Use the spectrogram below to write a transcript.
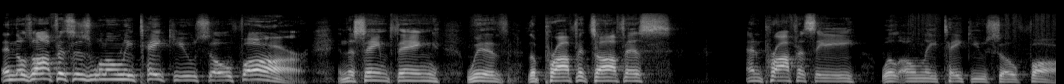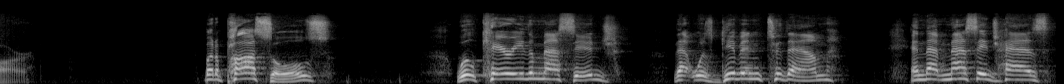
and those offices will only take you so far. And the same thing with the prophet's office and prophecy will only take you so far. But apostles will carry the message that was given to them and that message has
